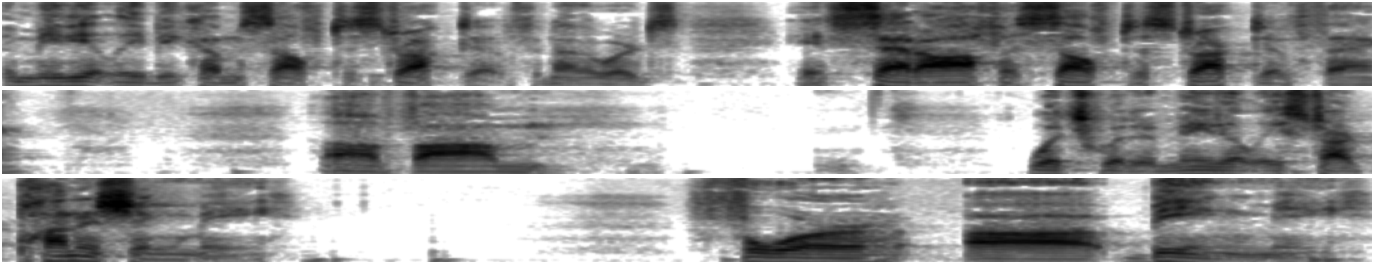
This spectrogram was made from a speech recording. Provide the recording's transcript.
immediately become self destructive. In other words, it set off a self destructive thing of, um, which would immediately start punishing me for uh, being me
